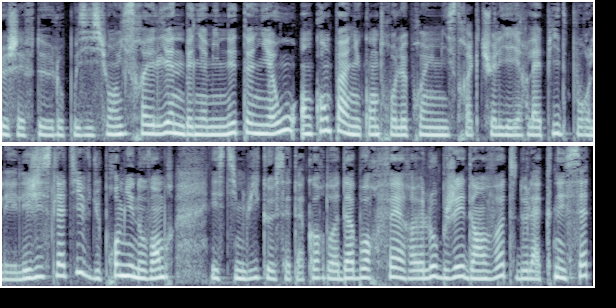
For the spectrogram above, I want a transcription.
Le chef de l'opposition israélienne Benjamin Netanyahou, en campagne contre le Premier ministre actuel Yair Lapid pour les législatives du 1er novembre, estime lui que cet accord doit d'abord faire l'objet d'un vote de la Knesset,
